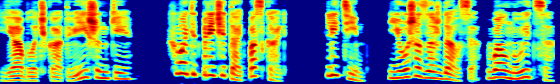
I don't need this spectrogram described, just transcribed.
Яблочко от вишенки. Хватит причитать, Паскаль. Летим. Ёша заждался, волнуется.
